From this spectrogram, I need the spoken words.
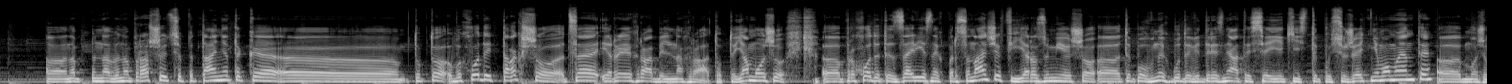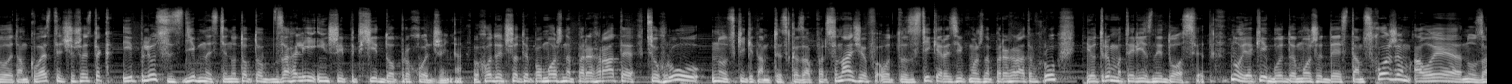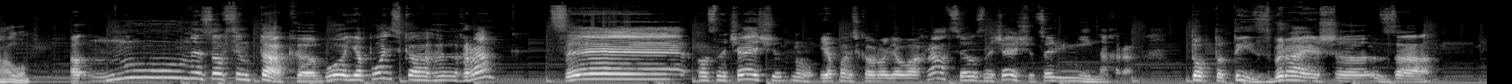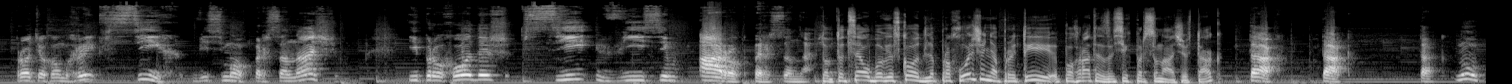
Е, на- на- Напрашується питання таке. Е, тобто, виходить так, що це і реіграбельна гра. Тобто я можу е, проходити за різних персонажів, і я розумію, що типу в них буде відрізнятися якісь типу сюжетні моменти, можливо, там квести чи щось так, і плюс здібності. Ну тобто, взагалі інший підхід до проходження. Виходить, що типу можна переграти цю гру. Ну скільки там ти сказав персонажів, от стільки разів можна переграти в гру і отримати різний досвід. Ну який буде може десь там схожим, але ну загалом. Ну, не зовсім так. е, Бо японська гра це означає, що ну, японська рольова гра це означає, що це лінійна гра. Тобто ти збираєш е, за протягом гри всіх вісьмох персонажів і проходиш всі вісім арок персонажів. Тобто, це обов'язково для проходження пройти пограти за всіх персонажів, так? Так, так, так. Ну,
